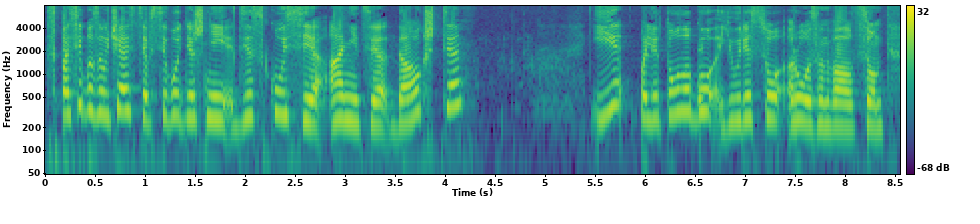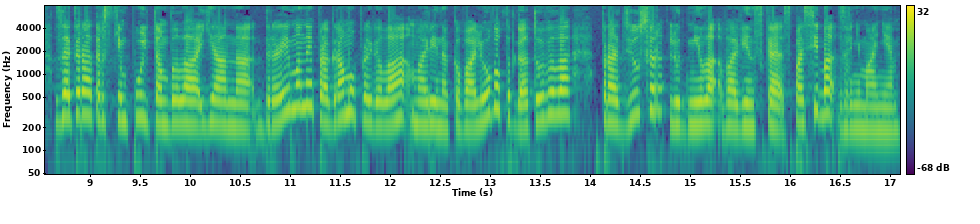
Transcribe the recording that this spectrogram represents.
Спасибо за участие в сегодняшней дискуссии Аните Даукште и политологу Юрису Розенвалцу. За операторским пультом была Яна Дрейман, и программу провела Марина Ковалева, подготовила продюсер Людмила Вавинская. Спасибо за внимание.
